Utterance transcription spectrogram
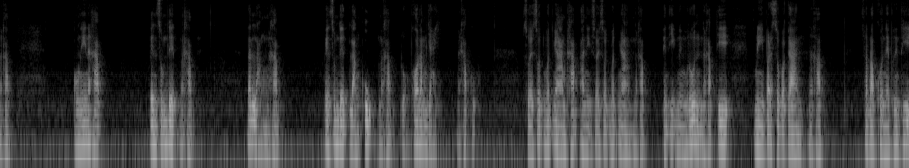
นะครับ องค์นี้นะครับเป็นสมเด็จนะครับ ด้านหลังนะครับ เป็นสมเด็จหลังอุนะครับ หลวงพ่อลำใหญ่นะครับผมสวยสดงดงามครับ อันนี้สวยสดงดงามนะครับ เป็นอีกหนึ่งรุ่นนะครับที่มีประสบการณ์นะครับสำหรับคนในพื้นที่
